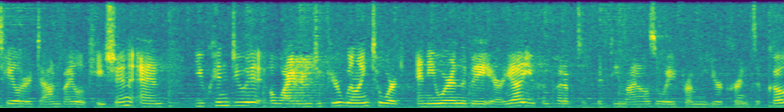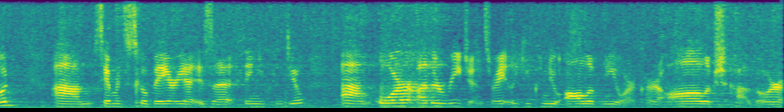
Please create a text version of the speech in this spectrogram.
tailor it down by location, and you can do it a wide range. If you're willing to work anywhere in the Bay Area, you can put up to 50 miles away from your current zip code. Um, San Francisco Bay Area is a thing you can do. Um, or other regions, right? Like you can do all of New York or all of Chicago or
